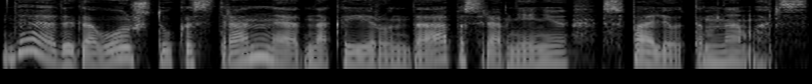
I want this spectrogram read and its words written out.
Да, договор — штука странная, однако ерунда по сравнению с полетом на Марс.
